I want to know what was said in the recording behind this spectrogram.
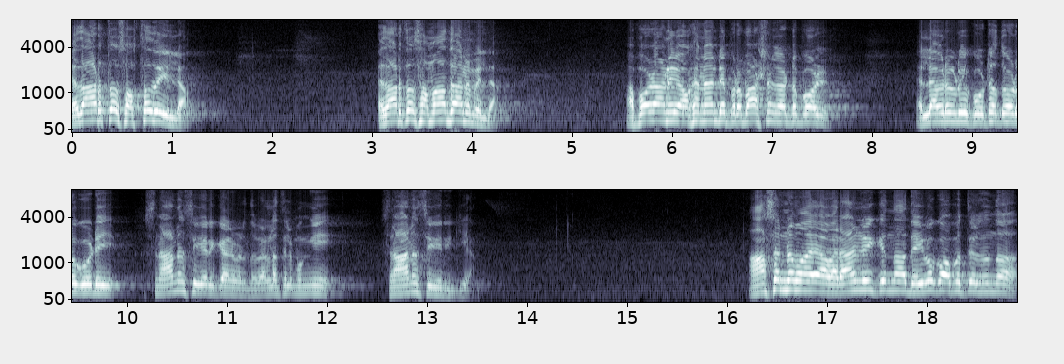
യഥാർത്ഥ സ്വസ്ഥതയില്ല. യഥാർത്ഥ സമാധാനമില്ല. അപ്പോഴാണ് യോഹനാന്റെ പ്രഭാഷണം കേട്ടപ്പോൾ എല്ലാവരും കൂടി കൂട്ടത്തോടു കൂടി സ്നാനം സ്വീകരിക്കാൻ വരുന്നത്. വെള്ളത്തിൽ മുങ്ങി സ്നാനം സ്വീകരിക്കുക. ആസന്നമായ വരാനിരിക്കുന്ന ദൈവകോപത്തിൽ നിന്ന്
